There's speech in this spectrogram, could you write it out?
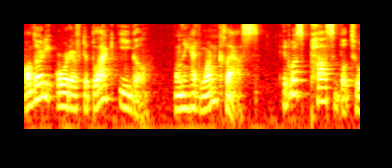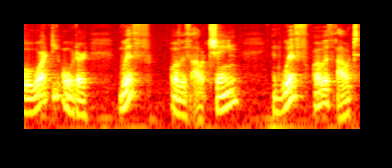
Although the Order of the Black Eagle only had one class, it was possible to award the order with or without chain and with or without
